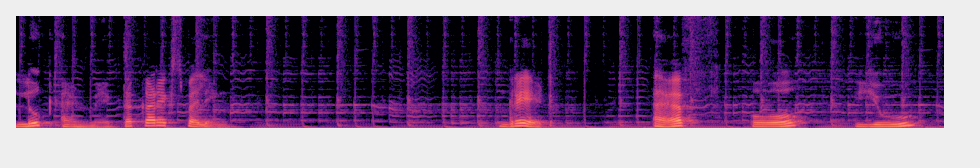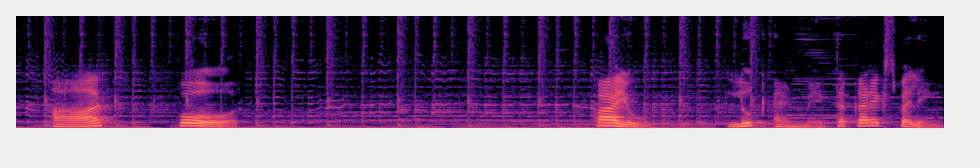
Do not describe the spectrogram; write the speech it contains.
Look and make the correct spelling. Great. F O U R 4 5. Look and make the correct spelling.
